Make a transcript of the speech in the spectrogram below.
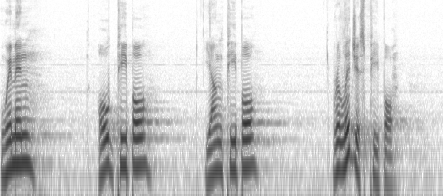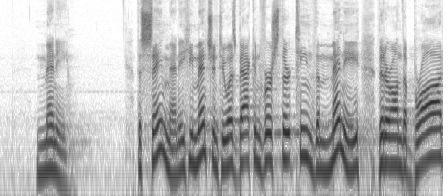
women, old people, young people, religious people. Many. The same many he mentioned to us back in verse 13, the many that are on the broad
